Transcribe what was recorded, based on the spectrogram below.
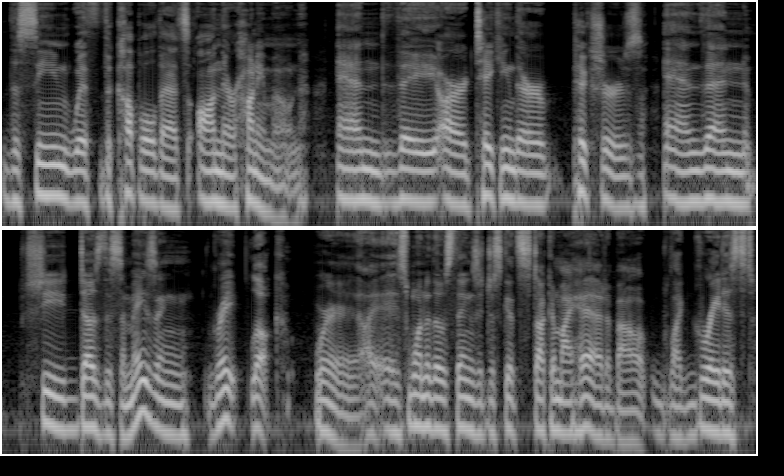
the scene with the couple that's on their honeymoon and they are taking their pictures and then she does this amazing great look where I, it's one of those things that just gets stuck in my head about like greatest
